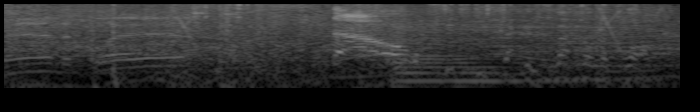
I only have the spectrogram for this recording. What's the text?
And play. No! 60 seconds left on the clock.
